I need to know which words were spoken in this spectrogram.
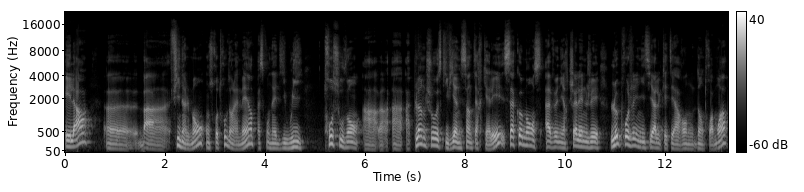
Et là, euh, bah, finalement, on se retrouve dans la merde parce qu'on a dit oui trop souvent à, plein de choses qui viennent s'intercaler. Ça commence à venir challenger le projet initial qui était à rendre dans trois mois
